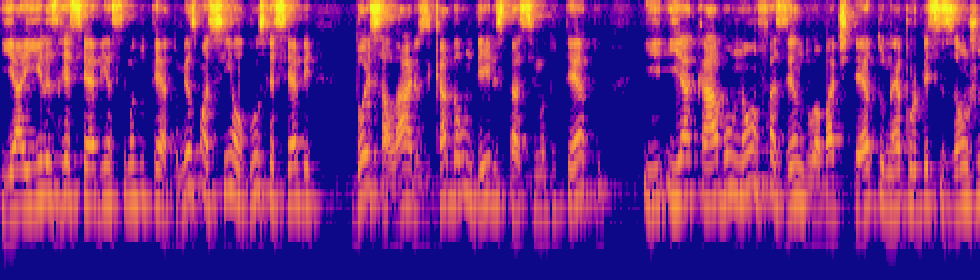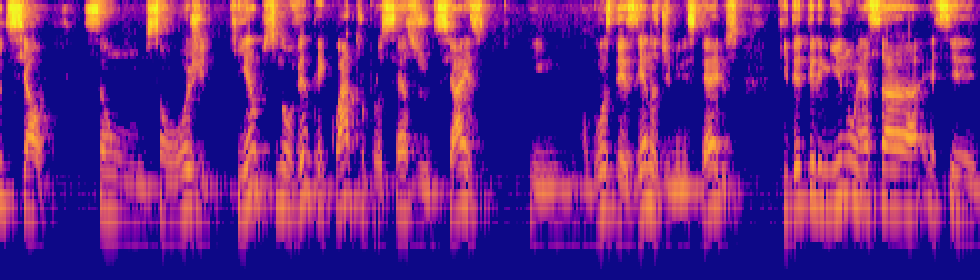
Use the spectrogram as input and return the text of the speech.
e aí eles recebem acima do teto. Mesmo assim, alguns recebem dois salários e cada um deles está acima do teto e, e acabam não fazendo o abate-teto né, por decisão judicial. São, são hoje 594 processos judiciais em algumas dezenas de ministérios que determinam essa, esse,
